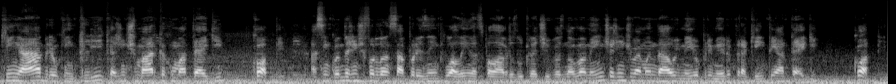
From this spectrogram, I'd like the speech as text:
Quem abre ou quem clica, a gente marca com uma tag copy. Assim, quando a gente for lançar, por exemplo, além das palavras lucrativas novamente, a gente vai mandar o e-mail primeiro para quem tem a tag copy.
